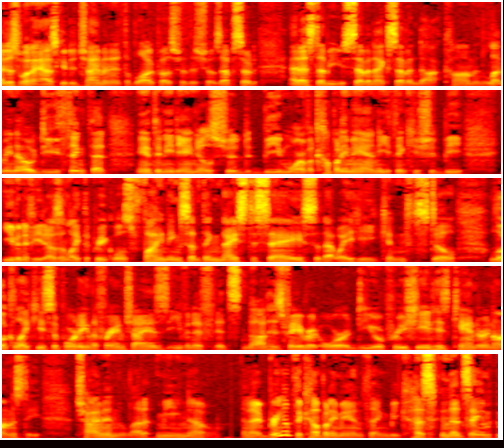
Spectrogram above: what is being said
I just want to ask you to chime in at the blog post for this show's episode at sw7x7.com and let me know. Do you think that Anthony Daniels should be more of a company man? Do you think he should be, even if he doesn't like the prequels, finding something nice to say so that way he can still look like he's supporting the franchise, even if it's not his favorite? Or do you appreciate his candor and honesty? Chime in and let me know. And I bring up the company man thing because in that same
